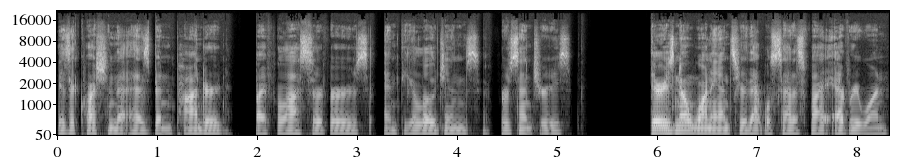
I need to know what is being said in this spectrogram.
is a question that has been pondered by philosophers and theologians for centuries. There is no one answer that will satisfy everyone,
